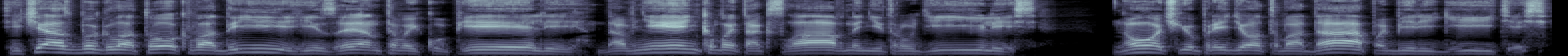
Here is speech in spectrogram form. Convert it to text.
«Сейчас бы глоток воды из энтовой купели. Давненько мы так славно не трудились. Ночью придет вода, поберегитесь.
